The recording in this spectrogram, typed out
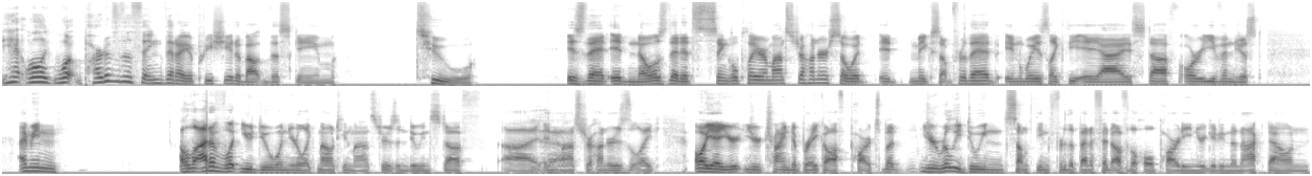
Yeah, well, like what part of the thing that I appreciate about this game, too, is that it knows that it's single player Monster Hunter, so it it makes up for that in ways like the AI stuff, or even just, I mean, a lot of what you do when you're like mounting monsters and doing stuff uh, in Monster Hunter is like, oh yeah, you're you're trying to break off parts, but you're really doing something for the benefit of the whole party, and you're getting the knockdown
